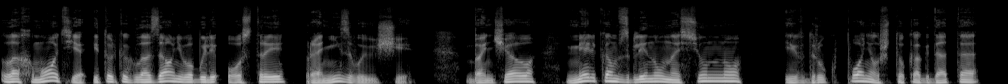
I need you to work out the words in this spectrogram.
лохмотья, и только глаза у него были острые, пронизывающие. Банчао мельком взглянул на Сюнну и вдруг понял, что когда-то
